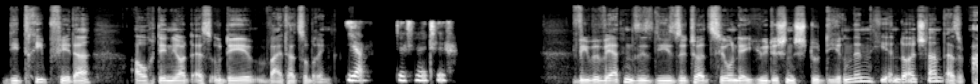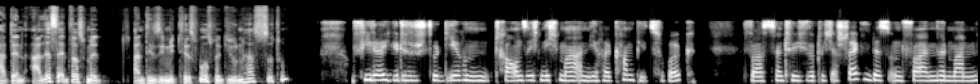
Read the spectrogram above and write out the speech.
die Triebfeder, auch den JSUD weiterzubringen. Ja, definitiv. Wie bewerten Sie die Situation der jüdischen Studierenden hier in Deutschland? Also hat denn alles etwas mit Antisemitismus, mit Judenhass zu tun? Viele jüdische Studierende trauen sich nicht mal an ihre Campi zurück was natürlich wirklich erschreckend ist. Und vor allem, wenn man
